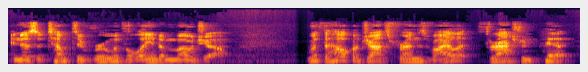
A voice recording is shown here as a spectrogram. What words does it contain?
and his attempt to ruin the land of Mojo. With the help of Jot's friends Violet, Thrash, and Pip,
